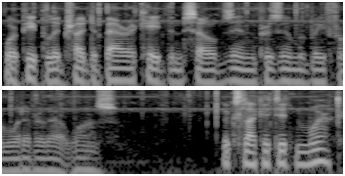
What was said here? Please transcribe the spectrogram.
where people had tried to barricade themselves in, presumably from whatever that was. Looks like it didn't work.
